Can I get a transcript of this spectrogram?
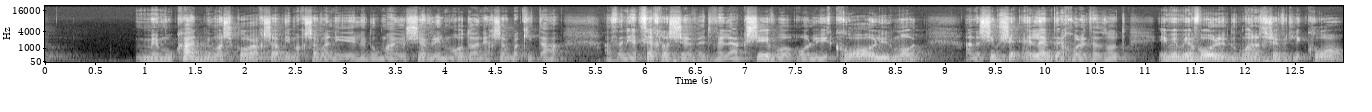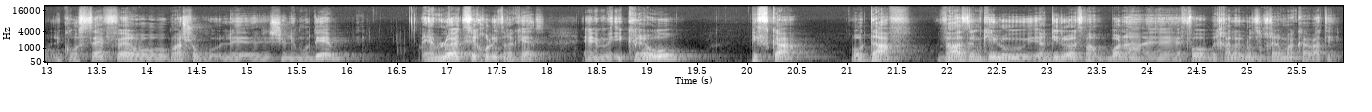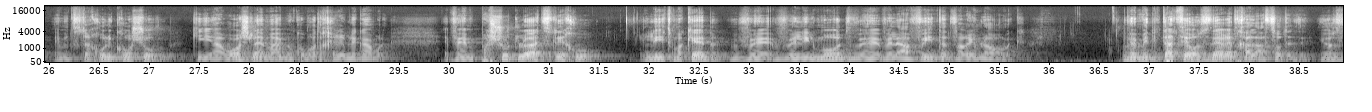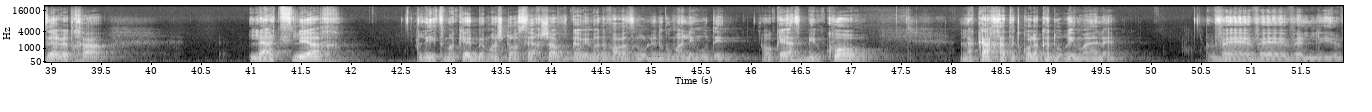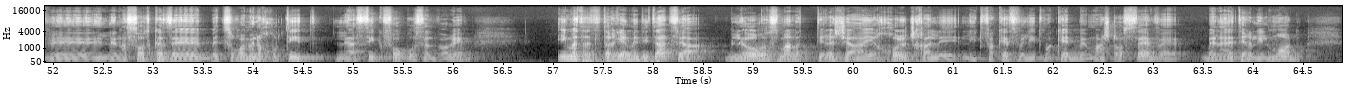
ממוקד במה שקורה עכשיו. אם עכשיו אני, לדוגמה, יושב ללמוד, או אני עכשיו בכיתה, אז אני אצליח לשבת ולהקשיב, או, או לקרוא, או ללמוד. אנשים שאין להם את היכולת הזאת, אם הם יבואו, לדוגמה, לשבת לקרוא, לקרוא ספר, או משהו של לימודים, הם לא יצליחו להתרכז. הם יקראו פסקה או דף, ואז הם כאילו יגידו לעצמם, בואנה, איפה בכלל אני לא זוכר מה קראתי. הם יצטרכו לקרוא שוב, כי הראש שלהם היה במקומות אחרים לגמרי. והם פשוט לא יצליחו להתמקד ו- וללמוד ו- ולהבין את הדברים לעומק. ומדיטציה עוזרת לך לעשות את זה. היא עוזרת לך להצליח להתמקד במה שאתה עושה עכשיו, גם אם הדבר הזה הוא לדוגמה לימודים. אוקיי, אז במקום לקחת את כל הכדורים האלה, ולנסות כזה בצורה מלאכותית להשיג פוקוס על דברים, אם אתה תתרגל מדיטציה, לאורך זמן אתה תראה שהיכולת שלך להתפקס ולהתמקד במה שאתה עושה, ובין היתר ללמוד,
